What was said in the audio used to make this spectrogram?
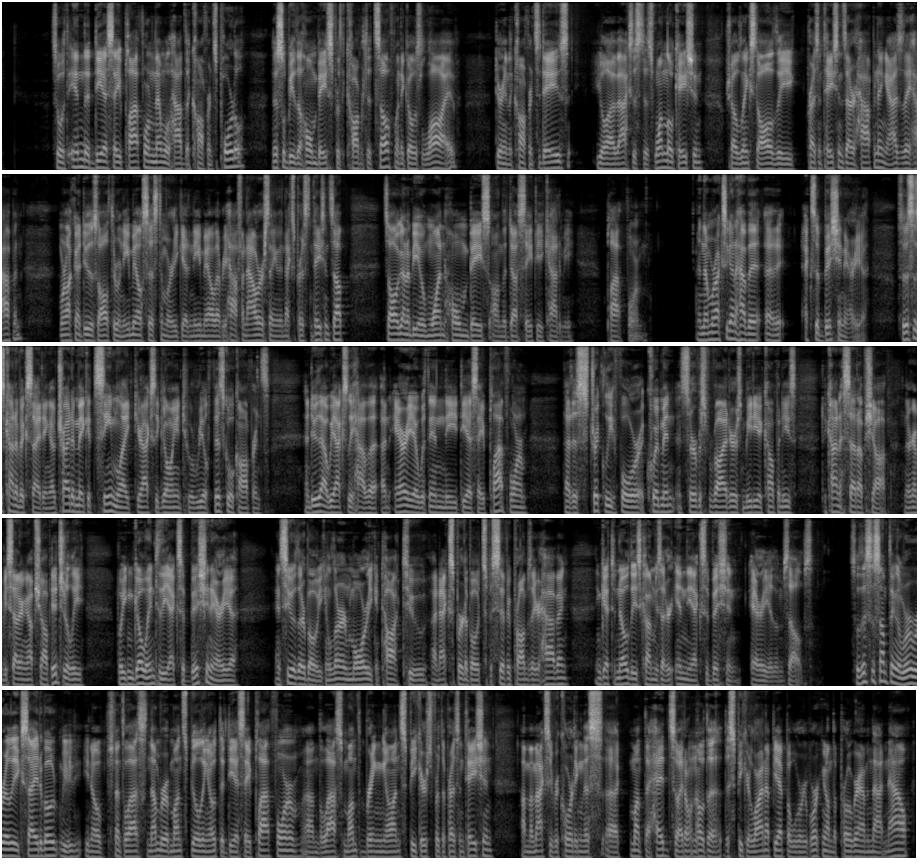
So within the DSA platform, then we'll have the conference portal. This will be the home base for the conference itself when it goes live during the conference days. You'll have access to this one location, which will have links to all the presentations that are happening as they happen. We're not going to do this all through an email system where you get an email every half an hour saying the next presentation's up. It's all going to be in one home base on the Dust Safety Academy platform. And then we're actually going to have an exhibition area. So this is kind of exciting. I've tried to make it seem like you're actually going into a real physical conference. And do that, we actually have a, an area within the DSA platform that is strictly for equipment and service providers, media companies to kind of set up shop. They're going to be setting up shop digitally but you can go into the exhibition area and see what they're about. You can learn more. You can talk to an expert about specific problems that you're having and get to know these companies that are in the exhibition area themselves. So this is something that we're really excited about. We, you know, spent the last number of months building out the DSA platform. Um, the last month bringing on speakers for the presentation. Um, I'm actually recording this uh, month ahead, so I don't know the the speaker lineup yet, but we're working on the program and that now,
